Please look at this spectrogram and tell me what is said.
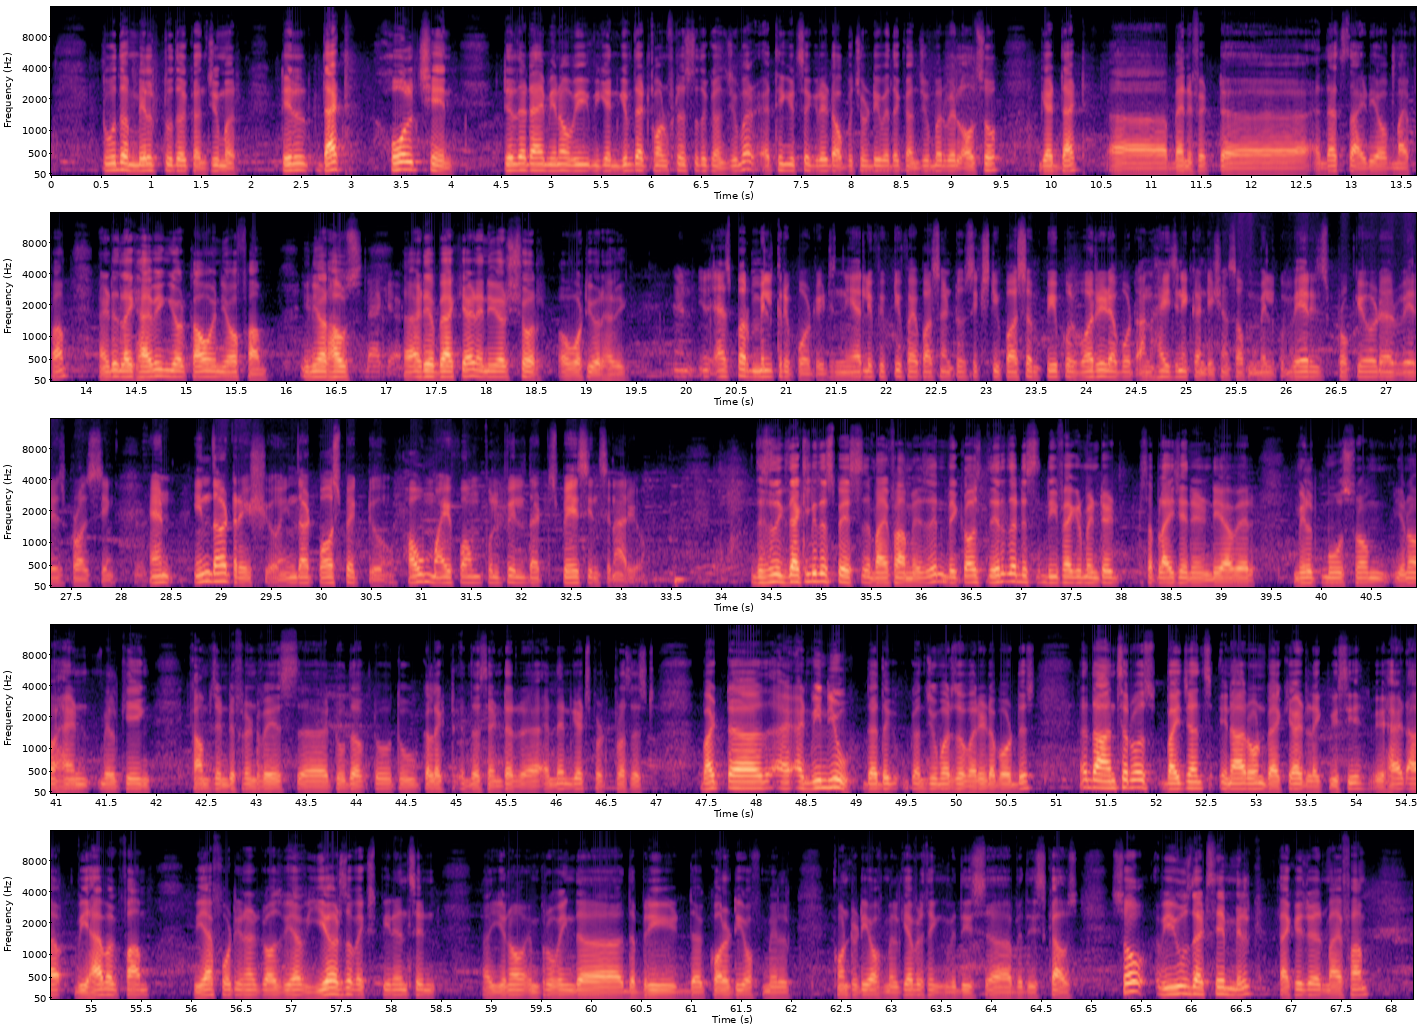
to the milk to the consumer, till that whole chain, till the time you know we, we can give that confidence to the consumer i think it's a great opportunity where the consumer will also get that uh, benefit uh, and that's the idea of my farm. And it is like having your cow in your farm in your house Backyard. uh, at your backyard and you are sure of what you are having And as per milk report, it is nearly 55% to 60% people worried about unhygienic conditions of milk, where is procured or where is processing. And in that ratio, in that perspective, how my farm fulfill that space in scenario? this is exactly the space my farm is in because there is a defragmented supply chain in India where milk moves from you know hand milking comes in different ways uh, to the to, to collect in the center uh, and then gets processed. But uh, and we knew that the consumers were worried about this. And the answer was by chance in our own backyard like we see we had our, we have a farm we have 1400 cows we have years of experience in uh, you know improving the the breed the quality of milk quantity of milk everything with these uh, with these cows. So we use that same milk packaged at my farm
